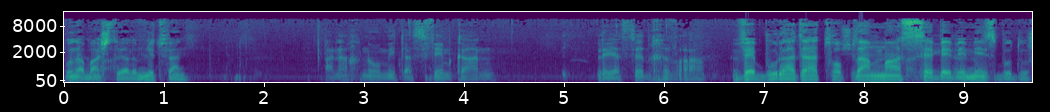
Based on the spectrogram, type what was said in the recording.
buna başlayalım lütfen. Ve burada toplanma sebebimiz budur.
